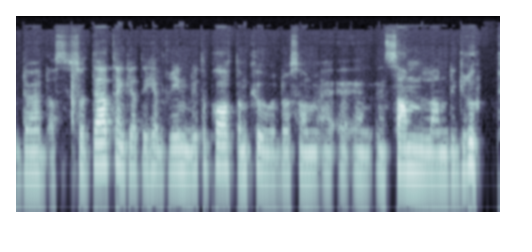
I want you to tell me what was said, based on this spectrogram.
dödas. Så där tänker jag att det är helt rimligt att prata om kurder som en, en samlande grupp,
